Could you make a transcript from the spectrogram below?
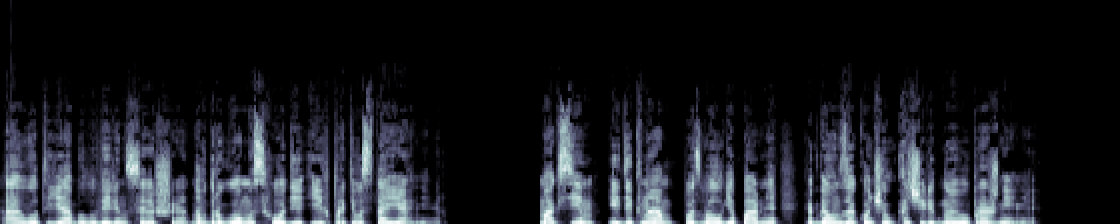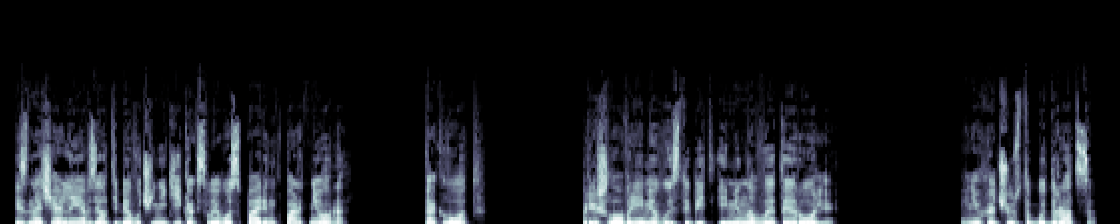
А вот я был уверен совершенно в другом исходе их противостояния. «Максим, иди к нам», — позвал я парня, когда он закончил очередное упражнение. «Изначально я взял тебя в ученики как своего спарринг-партнера. Так вот, пришло время выступить именно в этой роли». «Я не хочу с тобой драться.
